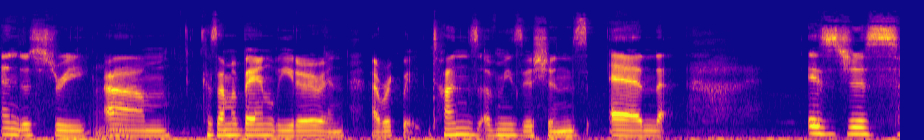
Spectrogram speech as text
industry. Um, because I'm a band leader and I work with tons of musicians, and it's just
